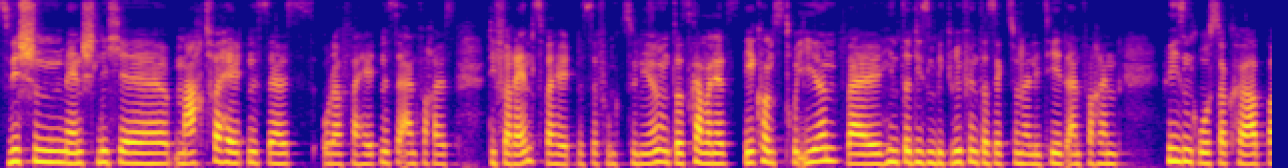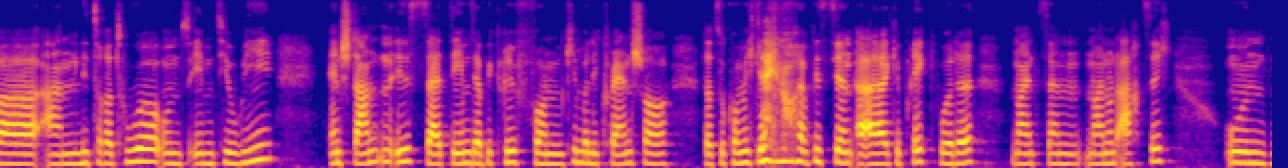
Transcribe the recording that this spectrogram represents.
zwischenmenschliche Machtverhältnisse als, oder Verhältnisse einfach als Differenzverhältnisse funktionieren. Und das kann man jetzt dekonstruieren, weil hinter diesem Begriff Intersektionalität einfach ein riesengroßer Körper an Literatur und eben Theorie entstanden ist, seitdem der Begriff von Kimberly Crenshaw, dazu komme ich gleich noch ein bisschen, äh, geprägt wurde, 1989 und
